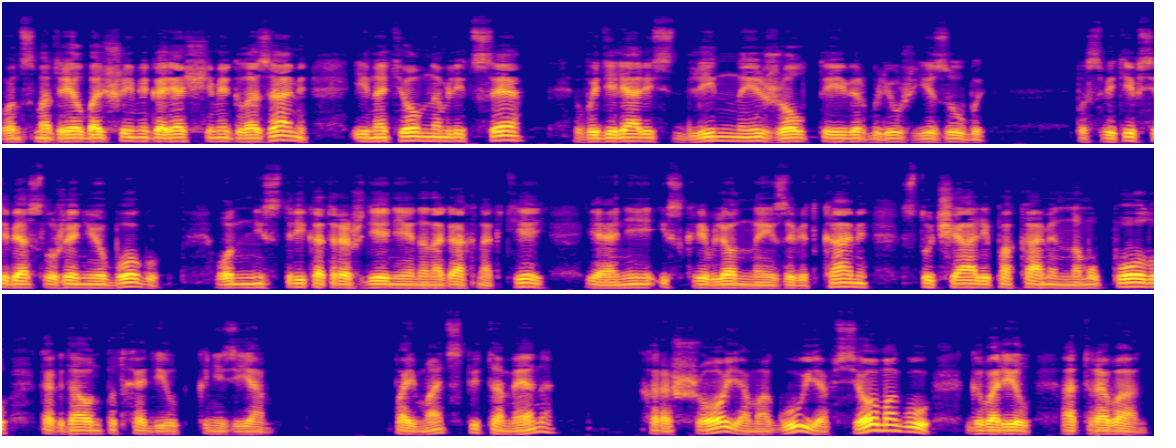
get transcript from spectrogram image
Он смотрел большими горящими глазами, и на темном лице выделялись длинные желтые верблюжьи зубы. Посвятив себя служению Богу, он не стриг от рождения на ногах ногтей, и они, искривленные завитками, стучали по каменному полу, когда он подходил к князьям. Поймать спитамена? Хорошо, я могу, я все могу, — говорил Атраван,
